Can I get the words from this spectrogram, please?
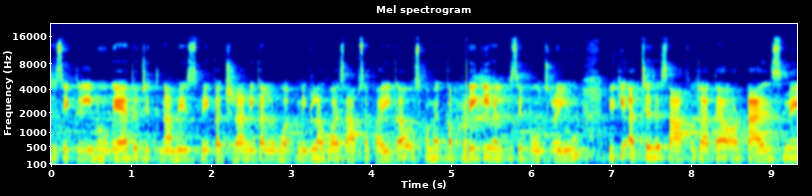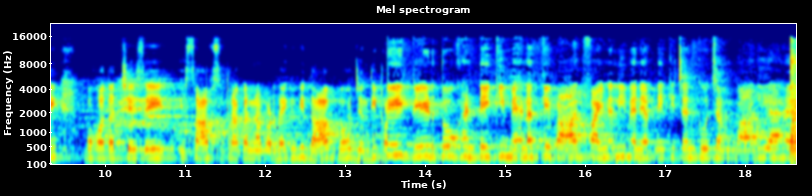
अच्छे से क्लीन हो गया है तो जितना भी इसमें कचरा निकल हुआ, निकला हुआ साफ़ सफ़ाई का, उसको मैं कपड़े की हेल्प से पोंछ रही हूँ, क्योंकि अच्छे से साफ़ हो जाता है और टाइल्स में बहुत अच्छे से साफ़ सुथरा करना पड़ता है, क्योंकि दाग बहुत जल्दी पड़े डेढ़ दो घंटे की मेहनत के बाद फाइनली मैंने अपने किचन को चमका दिया है,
